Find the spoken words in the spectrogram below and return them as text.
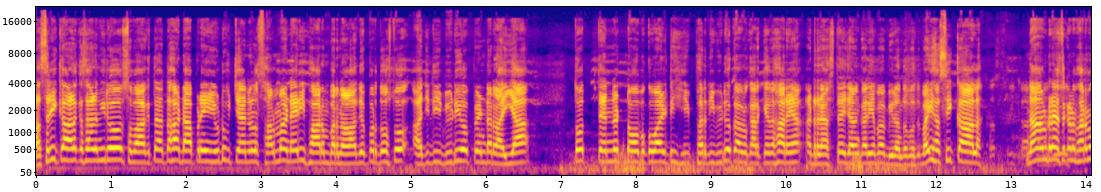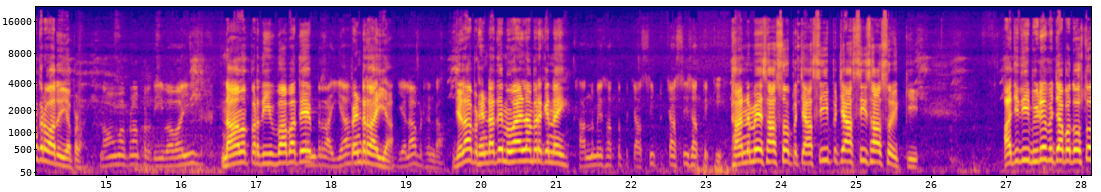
ਸਤਿ ਸ੍ਰੀ ਅਕਾਲ ਕਿਸਾਨ ਵੀਰੋ ਸਵਾਗਤ ਹੈ ਤੁਹਾਡਾ ਆਪਣੇ YouTube channel Sharma dairy farm Barnala ਦੇ ਉੱਪਰ। ਦੋਸਤੋ ਅੱਜ ਦੀ ਵੀਡੀਓ ਪਿੰਡ ਰਾਈਆ ਤੋਂ ਤਿੰਨ ਟੌਪ ਕੁਆਲਿਟੀ ਹੀਫਰ ਦੀ ਵੀਡੀਓ ਕਵਰ ਕਰਕੇ ਦਿਖਾ ਰਹੇ ਹਾਂ। ਐਡਰੈਸ ਤੇ ਜਾਣਕਾਰੀ ਆਪਾਂ ਵੀਰਾਂ ਤੋਂ ਬਾਈ ਸਤਿ ਸ੍ਰੀ ਅਕਾਲ। ਨਾਮ ਐਡਰੈਸ ਕਨਫਰਮ ਕਰਵਾ ਦਿਓ ਜੀ ਆਪਣਾ। ਨਾਮ ਆਪਣਾ ਪ੍ਰਦੀਪ ਬਾਬਾ ਜੀ। ਨਾਮ ਪ੍ਰਦੀਪ ਬਾਬਾ ਤੇ ਪਿੰਡ ਰਾਈਆ। ਪਿੰਡ ਰਾਈਆ। ਜ਼ਿਲ੍ਹਾ ਬਠਿੰਡਾ। ਜ਼ਿਲ੍ਹਾ ਬਠਿੰਡਾ ਤੇ ਮੋਬਾਈਲ ਨੰਬਰ ਕਿੰਨਾ ਜੀ? 98785 85721 98785 85721 ਅੱਜ ਦੀ ਵੀਡੀਓ ਵਿੱਚ ਆਪਾਂ ਦੋਸਤੋ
